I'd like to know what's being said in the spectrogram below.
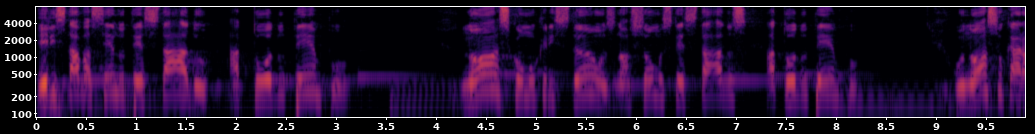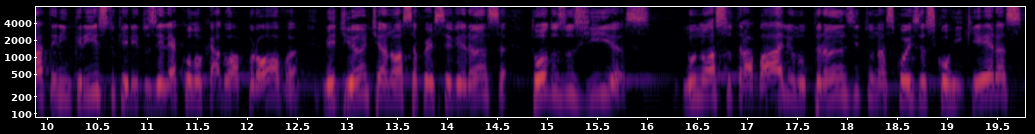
Ele estava sendo testado a todo tempo. Nós, como cristãos, nós somos testados a todo tempo. O nosso caráter em Cristo, queridos, ele é colocado à prova mediante a nossa perseverança todos os dias, no nosso trabalho, no trânsito, nas coisas corriqueiras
